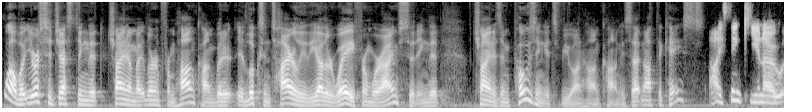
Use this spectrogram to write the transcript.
Well, but you're suggesting that China might learn from Hong Kong, but it, it looks entirely the other way from where I'm sitting. That China's imposing its view on Hong Kong. Is that not the case? I think you know.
